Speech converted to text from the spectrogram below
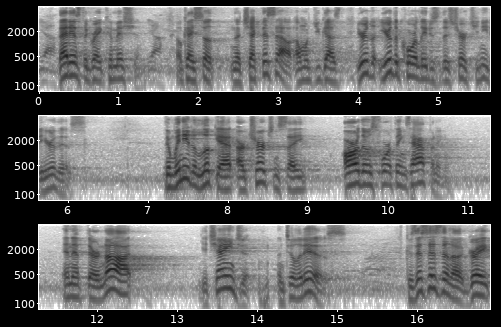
Yeah. That is the Great Commission. Yeah. Okay, so now check this out. I want you guys, you're the, you're the core leaders of this church. You need to hear this. Then we need to look at our church and say, are those four things happening? And if they're not, you change it until it is. Because this isn't a great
